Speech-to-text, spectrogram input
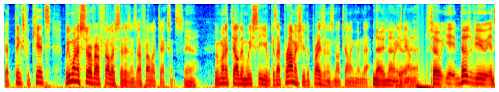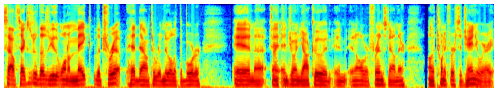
we got things for kids. We want to serve our fellow citizens, our fellow Texans. yeah. We want to tell them we see you because I promise you the president's not telling them that. No, he's not when he's doing down that. So, i those of you in South Texas, or those of you that want to make the trip, head down to Renewal at the border, and uh, and, and join Jaco and, and, and all of our friends down there on the 21st of January.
